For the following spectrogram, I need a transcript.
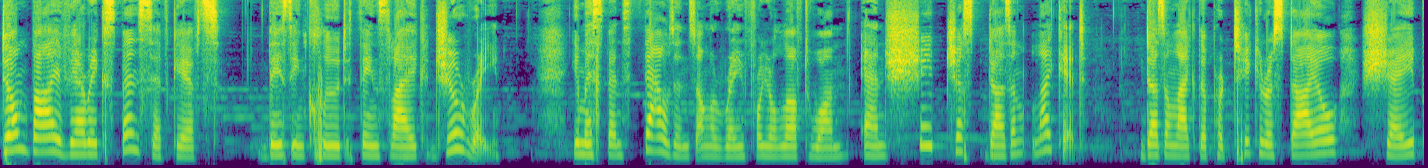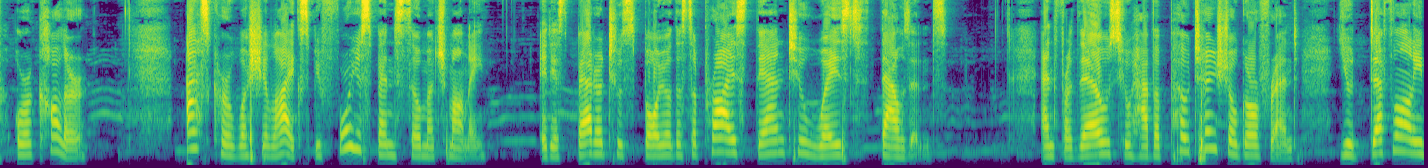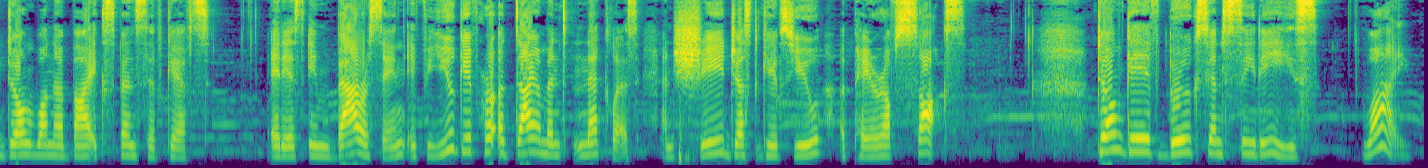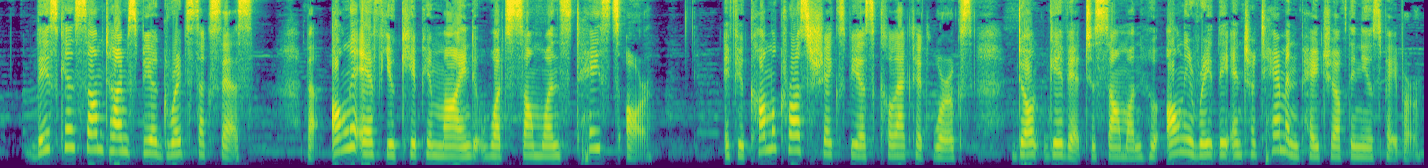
Don't buy very expensive gifts. These include things like jewelry. You may spend thousands on a ring for your loved one, and she just doesn't like it. Doesn't like the particular style, shape, or color. Ask her what she likes before you spend so much money. It is better to spoil the surprise than to waste thousands. And for those who have a potential girlfriend, you definitely don't want to buy expensive gifts. It is embarrassing if you give her a diamond necklace and she just gives you a pair of socks. Don't give books and CDs. Why? This can sometimes be a great success, but only if you keep in mind what someone's tastes are. If you come across Shakespeare's collected works, don't give it to someone who only read the entertainment page of the newspaper.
